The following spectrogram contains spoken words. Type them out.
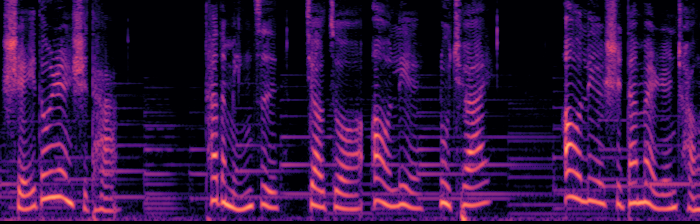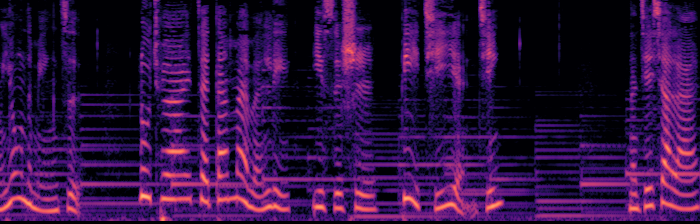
谁都认识他。他的名字叫做奥列·路却埃。奥列是丹麦人常用的名字，路却埃在丹麦文里意思是。闭起眼睛。那接下来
